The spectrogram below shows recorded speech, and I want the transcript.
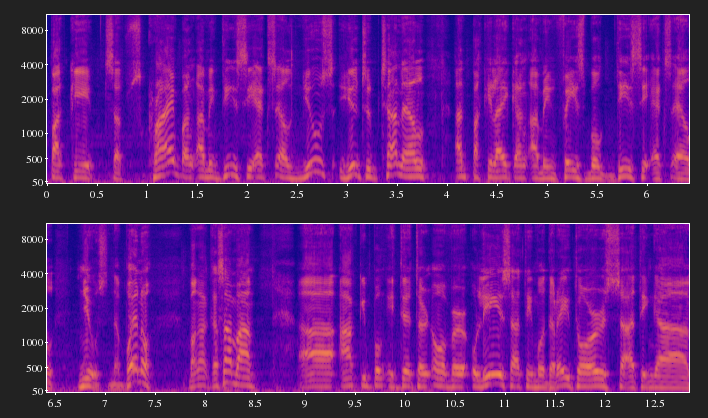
paki-subscribe ang aming DCXL News YouTube channel at paki-like ang aming Facebook DCXL News. Na bueno, mga kasama, ah, akin pong iti-turn over uli sa ating moderators, sa ating ah,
